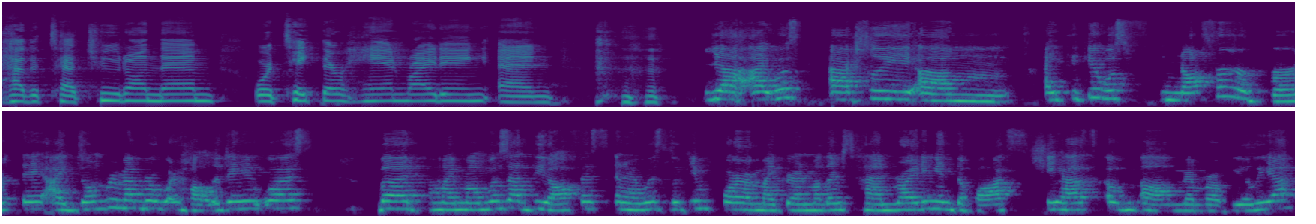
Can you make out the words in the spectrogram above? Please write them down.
have it tattooed on them, or take their handwriting and. Yeah, I was actually, um, I think it was not for her birthday. I don't remember what holiday it was, but my mom was at the office and I was looking for my grandmother's handwriting in the box. She has a uh, memorabilia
